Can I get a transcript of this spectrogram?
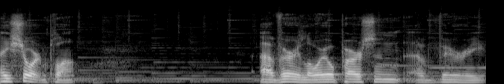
He's short and plump. A very loyal person, a very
